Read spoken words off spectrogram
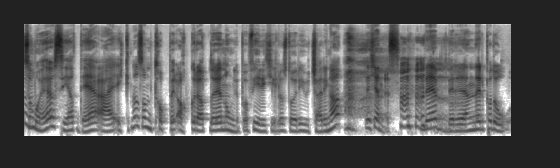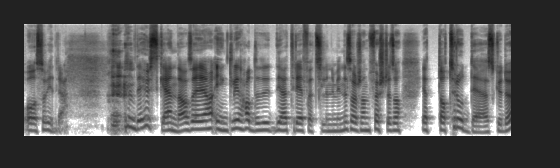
så må jeg jo si at det er ikke noe som topper akkurat når en unge på fire kilo står i utskjæringa. Det kjennes. Det brenner på do, og så videre. Det husker jeg enda. Altså, jeg egentlig hadde de her tre fødslene mine, så var det sånn første så jeg, Da trodde jeg jeg skulle dø.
